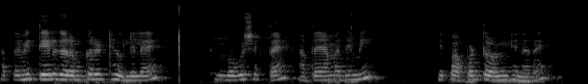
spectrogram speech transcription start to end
आता मी तेल गरम करत ठेवलेलं आहे. तुम्ही बघू शकताय. आता यामध्ये मी हे पापड तळून घेणार आहे.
